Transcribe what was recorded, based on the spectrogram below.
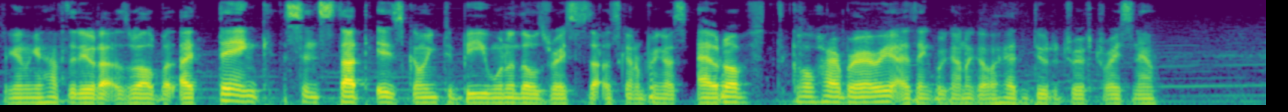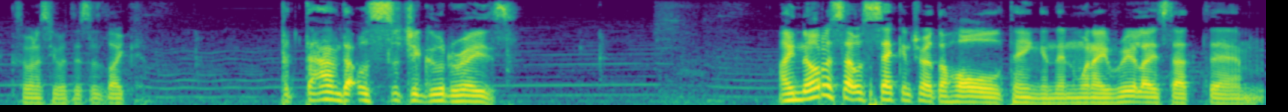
So you're gonna have to do that as well. But I think since that is going to be one of those races that is gonna bring us out of the Coal Harbor area, I think we're gonna go ahead and do the drift race now. Because I wanna see what this is like. But damn, that was such a good race. I noticed I was second throughout the whole thing, and then when I realized that um,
